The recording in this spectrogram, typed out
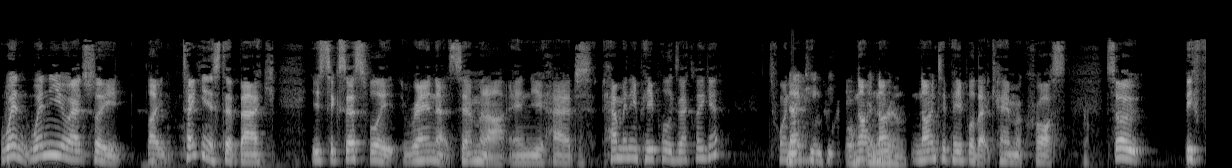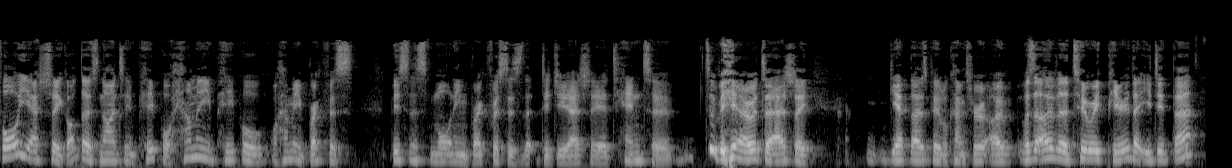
when when you actually like taking a step back, you successfully ran that seminar and you had how many people exactly again? 20, 19 people Ni- in ni- the room. 19 people that came across. So before you actually got those 19 people, how many people or how many breakfast business morning breakfasts that did you actually attend to to be able to actually get those people come through? Was it over the two week period that you did that?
